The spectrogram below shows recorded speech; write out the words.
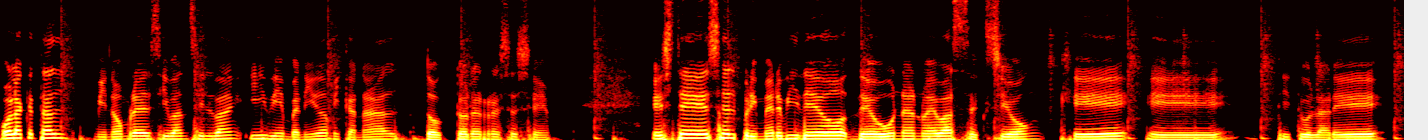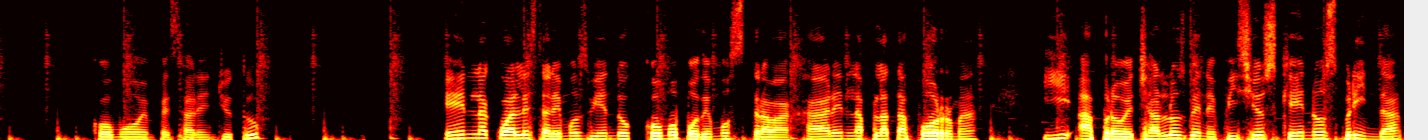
Hola, ¿qué tal? Mi nombre es Iván Silvan y bienvenido a mi canal Doctor RCC. Este es el primer video de una nueva sección que eh, titularé Cómo empezar en YouTube, en la cual estaremos viendo cómo podemos trabajar en la plataforma y aprovechar los beneficios que nos brinda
